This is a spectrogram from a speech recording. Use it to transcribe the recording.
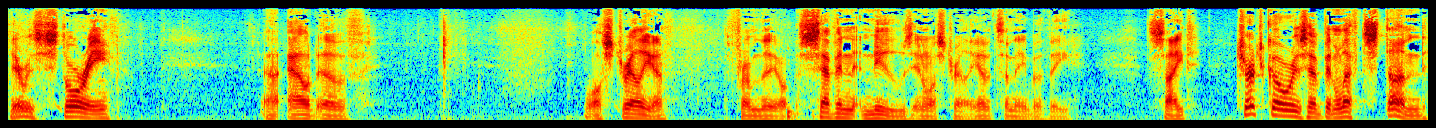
There is a story uh, out of Australia from the Seven News in Australia. That's the name of the site. Churchgoers have been left stunned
